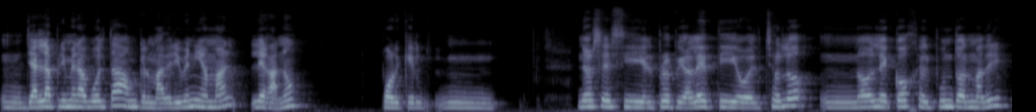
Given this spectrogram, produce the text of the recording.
ya en la primera vuelta, aunque el Madrid venía mal, le ganó. Porque mm, no sé si el propio Atleti o el Cholo no le coge el punto al Madrid.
